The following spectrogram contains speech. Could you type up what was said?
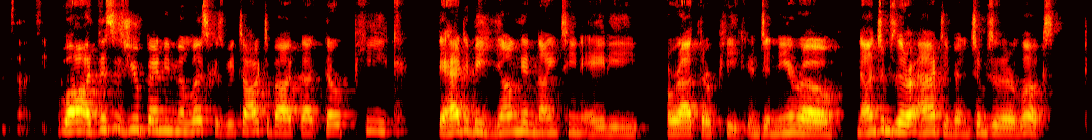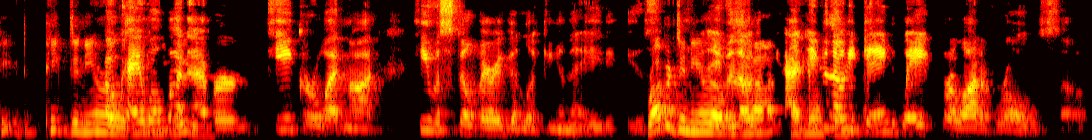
in Taxi. Driver. Well, this is you bending the list because we talked about that. Their peak, they had to be young in 1980 or at their peak. And De Niro, not in terms of their acting, but in terms of their looks, peak, peak De Niro. Okay, well, whatever, peak or whatnot. He was still very good looking in the 80s. Robert De Niro even, though he, even though he gained weight for a lot of roles. So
